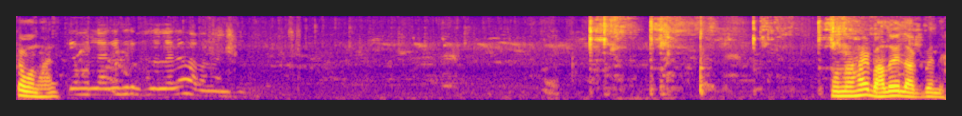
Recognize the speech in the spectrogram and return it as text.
কেমন হয় কেমন লাগে যদি ভালো লাগে মনে হয় ভালোই লাগবে না।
